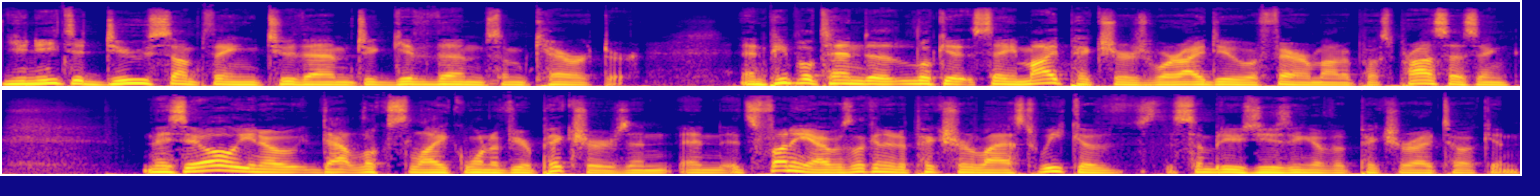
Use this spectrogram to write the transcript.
you need to do something to them to give them some character. And people tend to look at, say, my pictures where I do a fair amount of post processing, and they say, "Oh, you know, that looks like one of your pictures." And and it's funny. I was looking at a picture last week of somebody who's using of a picture I took, and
